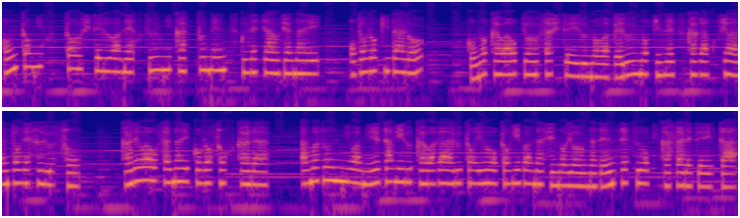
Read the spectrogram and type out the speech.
本当に沸騰してるわね。普通にカップ麺作れちゃうじゃない。驚きだろこの川を調査しているのはペルーの地熱科学者アンドレス・ルソ。彼は幼い頃祖父から、アマゾンには煮えたぎる川があるというおとぎ話のような伝説を聞かされていた。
